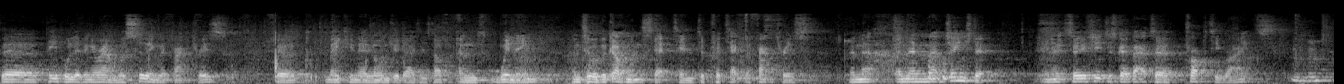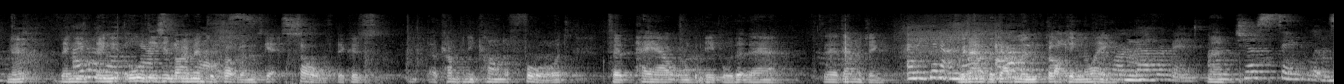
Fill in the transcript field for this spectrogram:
the people living around were suing the factories for making their laundry dirty and stuff and winning until the government stepped in to protect the factories, and that and then that changed it. You know, so if you just go back to property rights, you know, then, you, then know you, the all these environmental that. problems get solved because a company can't afford to pay out all the people that they're they're damaging. And again, I'm Without not the government blocking the way. for government. I'm just saying, let's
